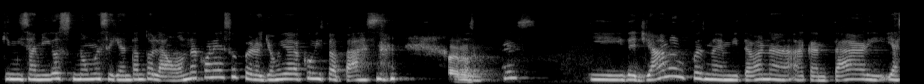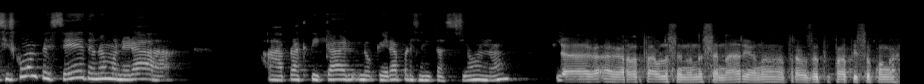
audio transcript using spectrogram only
que mis amigos no me seguían tanto la onda con eso, pero yo me iba con mis papás. y de jamming, pues me invitaban a, cantar y, así es como empecé de una manera a, practicar lo que era presentación, ¿no? Ya agarrar tablas en un escenario, ¿no? A través de tu papi, supongo.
